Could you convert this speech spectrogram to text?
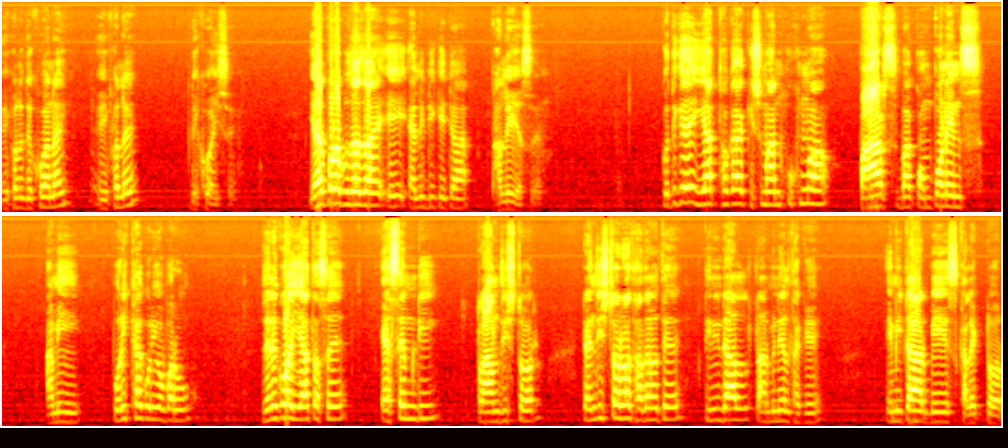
এইফালে দেখুওৱা নাই এইফালে দেখুৱাইছে। ইয়াৰ পৰা বুজা যায় এই এল ই ডি কেইটা ভালেই আছে। গতিকে ইয়াত থকা কিছুমান সূক্ষ্ম পাৰ্টছ বা কম্পনেণ্টছ আমি পৰীক্ষা কৰিব পাৰোঁ। যেনেকুৱা ইয়াত আছে এছ এম ডি ট্ৰানজিষ্টৰ ট্ৰেনজিষ্টৰত সাধাৰণতে তিনিডাল টাৰ্মিনেল থাকে এমিটাৰ বেছ কালেক্টৰ।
